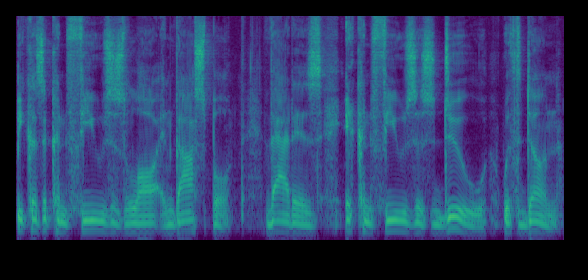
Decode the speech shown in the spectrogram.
because it confuses law and gospel. That is, it confuses do with done.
